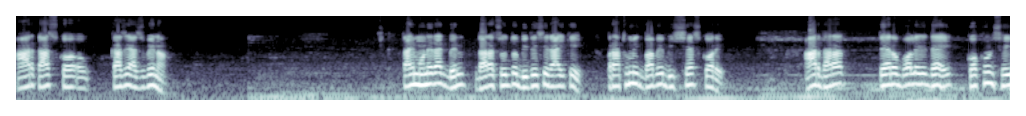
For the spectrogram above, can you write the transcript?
আর কাজ কাজে আসবে না। তাই মনে রাখবেন, ধারা চোদ্দ বিদেশি রায়কে প্রাথমিকভাবে বিশ্বাস করে। আর ধারা তেরো বলে দেয়, কখন সেই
